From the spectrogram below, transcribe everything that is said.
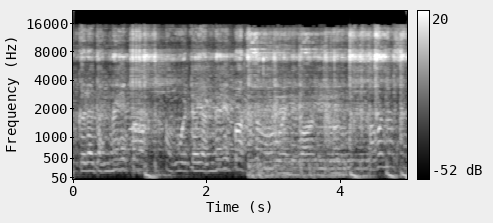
කරගන්න එපා. අවුවට යන්න එපා. අවලස්සන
